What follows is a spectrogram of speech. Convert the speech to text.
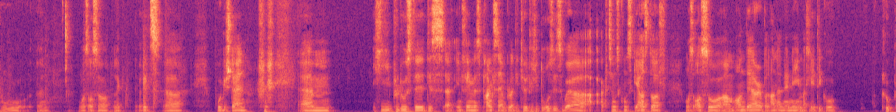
who um, was also like Ritz uh, Urgestein um, he produced the, this uh, infamous punk sampler Die tödliche Dosis where Aktionskunst Gerersdorf was also um, on there but under the name Atletico Club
